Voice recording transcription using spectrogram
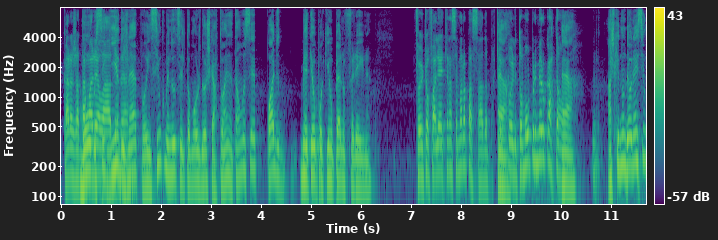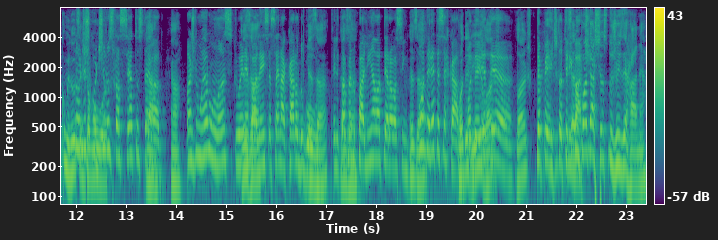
O cara já tá seguidos, né? né? Pô, em cinco minutos ele tomou os dois cartões, então você pode meter um pouquinho o pé no freio, né? Foi o que eu falei até na semana passada, porque É. pô, ele tomou o primeiro cartão. É. Acho que não deu nem cinco minutos não discutindo se tá certo ou se tá É, errado. é. Mas não era um lance que o Ener Exato. Valência sai na cara do gol. Exato, Ele tava exato. indo pra linha lateral assim. Exato. Poderia ter cercado. Poderia, Poderia, lógico, ter, lógico. ter perdido aquele Você não embate. pode dar chance do juiz errar, né?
